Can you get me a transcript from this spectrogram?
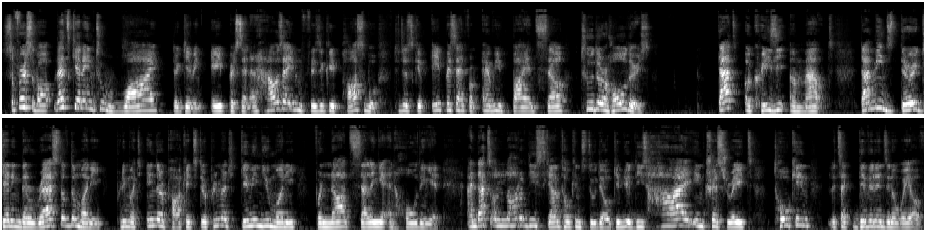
So first of all, let's get into why they're giving 8% and how is that even physically possible to just give 8% from every buy and sell to their holders. That's a crazy amount. That means they're getting the rest of the money pretty much in their pockets. They're pretty much giving you money for not selling it and holding it. And that's a lot of these scam tokens do. They'll give you these high interest rate token. It's like dividends in a way of,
